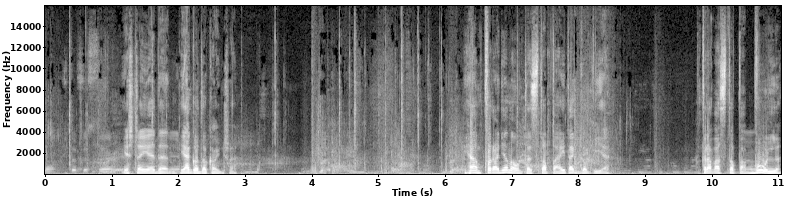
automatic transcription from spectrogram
No. To wszyscy... Jeszcze jeden. Ja go dokończę. Ja mam poranioną tę stopę, a i tak go biję. Prawa stopa, no, ból.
